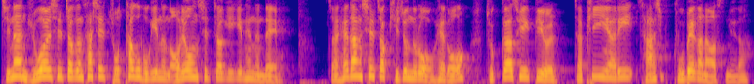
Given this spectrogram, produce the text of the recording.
지난 6월 실적은 사실 좋다고 보기는 어려운 실적이긴 했는데 자, 해당 실적 기준으로 해도 주가 수익 비율 자, PER이 49배가 나왔습니다.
